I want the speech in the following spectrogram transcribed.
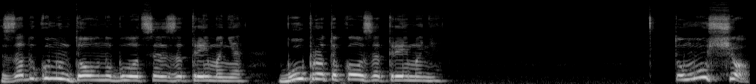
Задокументовано було це затримання, був протокол затримання. Тому що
